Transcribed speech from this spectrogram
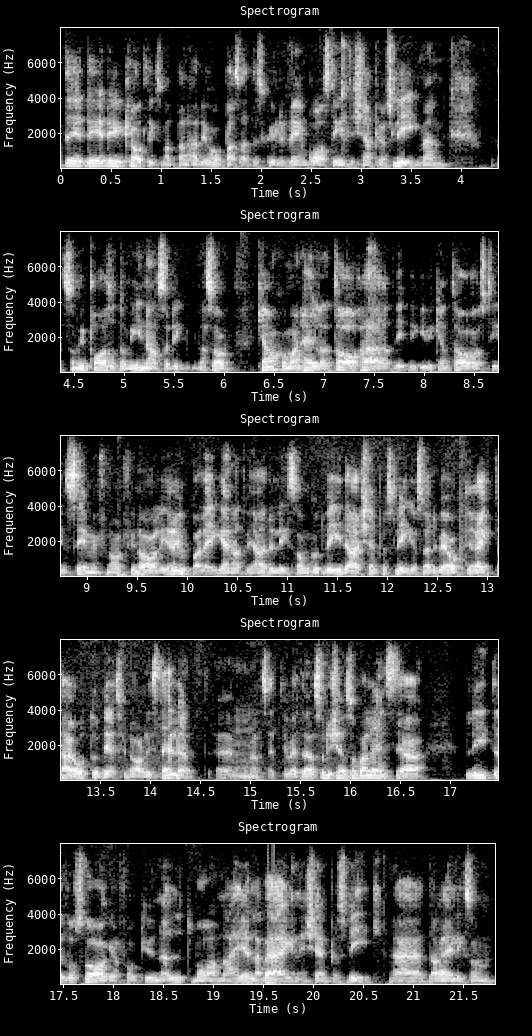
det, det, det, är klart liksom att man hade hoppats att det skulle bli en bra stint i Champions League. Men som vi pratat om innan så det, alltså, kanske man hellre tar här att vi, vi, vi, kan ta oss till en semifinal final i Europa League än att vi hade liksom gått vidare i Champions League och så hade vi åkt direkt här i åttondelsfinalen istället. Eh, mm. på något sätt. Jag vet, alltså, det känns som Valencia lite för svaga för att kunna utmana hela vägen i Champions League. Eh, där är liksom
